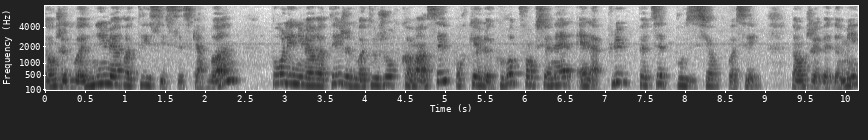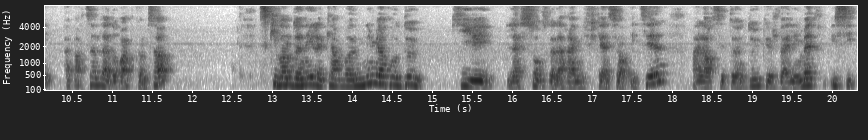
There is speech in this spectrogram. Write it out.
Donc, je dois numéroter ces six carbones. Pour les numéroter, je dois toujours commencer pour que le groupe fonctionnel ait la plus petite position possible. Donc, je vais donner à partir de la droite comme ça, ce qui va me donner le carbone numéro 2, qui est la source de la ramification éthyle. Alors, c'est un 2 que je vais aller mettre ici.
